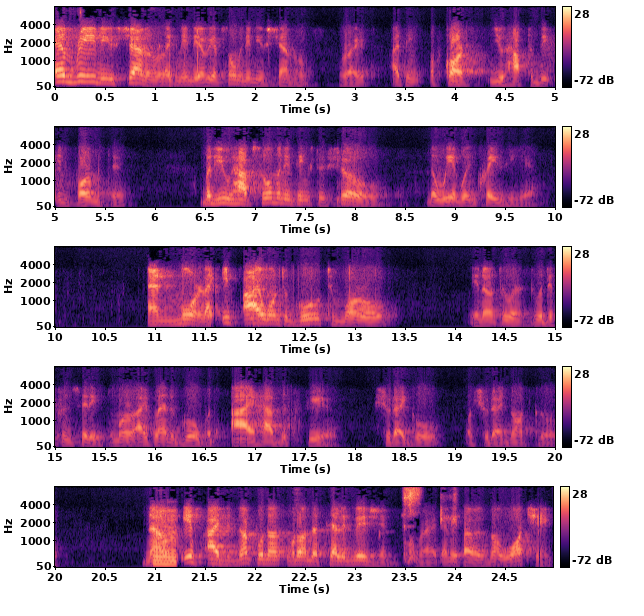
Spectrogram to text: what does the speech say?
Every news channel, like in India, we have so many news channels, right? I think, of course, you have to be informative, but you have so many things to show that we are going crazy here. And more, like if I want to go tomorrow, you know, to a, to a different city, tomorrow I plan to go, but I have this fear. Should I go or should I not go? Now, Mm. if I did not put on, put on the television, right, and if I was not watching,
